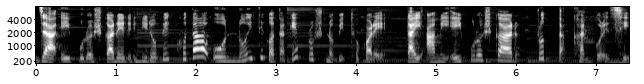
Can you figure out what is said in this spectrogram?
যা এই পুরস্কারের নিরপেক্ষতা ও নৈতিকতাকে প্রশ্নবিদ্ধ করে। তাই আমি এই পুরস্কার প্রত্যাখ্যান করেছি।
